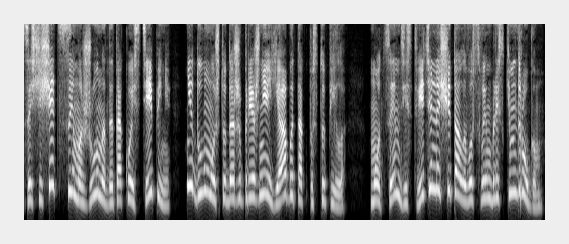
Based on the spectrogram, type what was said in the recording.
Защищать Сыма Жуна до такой степени, не думаю, что даже прежнее я бы так поступила. Мо Цин действительно считал его своим близким другом.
